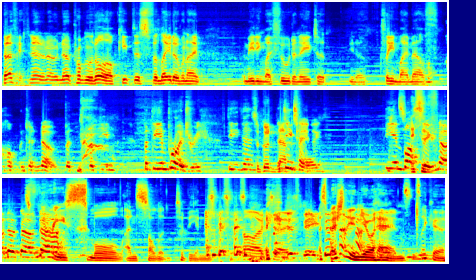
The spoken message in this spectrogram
Perfect. No, no, no problem at all. I'll keep this for later when I am eating my food and I need to, you know, clean my mouth. oh no, no but but the but the embroidery, the It's a the, good the nap. detailing, the It's- it's a- embossing. no, no, no, it's no. very small and solid to be a It's, it's, napkin. Oh, okay. Especially in your Okay. hands. It's like a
